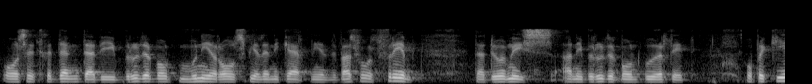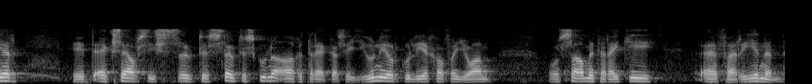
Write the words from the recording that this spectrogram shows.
Ons het gedink dat die broederbond moenie 'n rol speel in die kerk nie. Dit was vir ons vreemd dat dominees aan die broederbond behoort het. Op 'n keer het ek selfs die stoute stoute skoene aangetrek as 'n junior kollega van Johan ons saam met Rykie uh, Verenen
